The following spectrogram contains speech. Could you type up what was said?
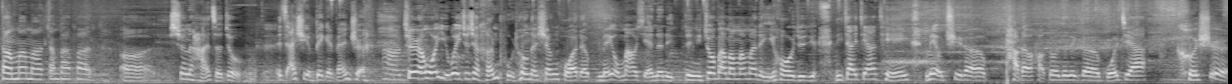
当妈妈当爸爸，呃，生了孩子就，it's actually a big adventure。虽然我以为就是很普通的生活的，没有冒险的。你你做爸爸妈妈的以后，就你在家庭没有去了，跑到好多的那个国家。可是，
